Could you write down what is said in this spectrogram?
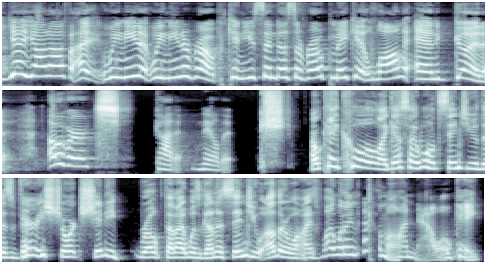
yeah, Yanov. I, we need it. We need a rope. Can you send us a rope? Make it long and good. Over. Got it. Nailed it. Okay, cool. I guess I won't send you this very short, shitty rope that I was gonna send you otherwise. Why would I? Come on now. Okay,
